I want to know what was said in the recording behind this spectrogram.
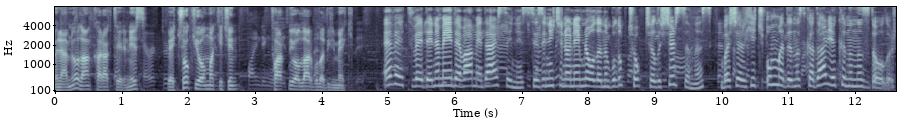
Önemli olan karakteriniz ve çok iyi olmak için farklı yollar bulabilmek. Evet ve denemeye devam ederseniz, sizin için önemli olanı bulup çok çalışırsanız, başarı hiç ummadığınız kadar yakınınızda olur.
